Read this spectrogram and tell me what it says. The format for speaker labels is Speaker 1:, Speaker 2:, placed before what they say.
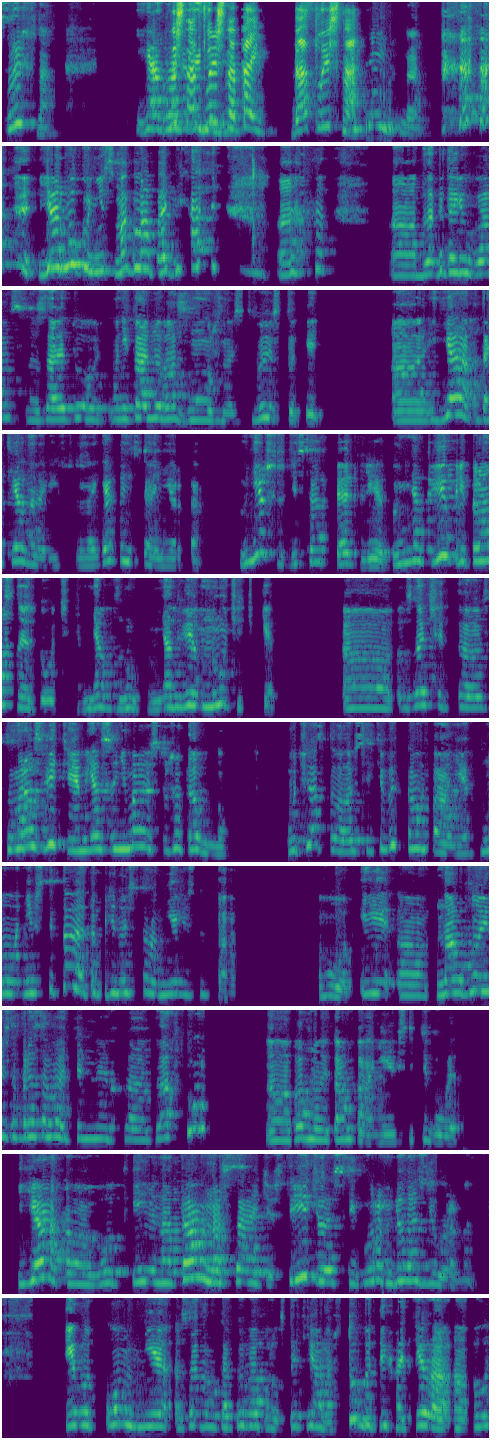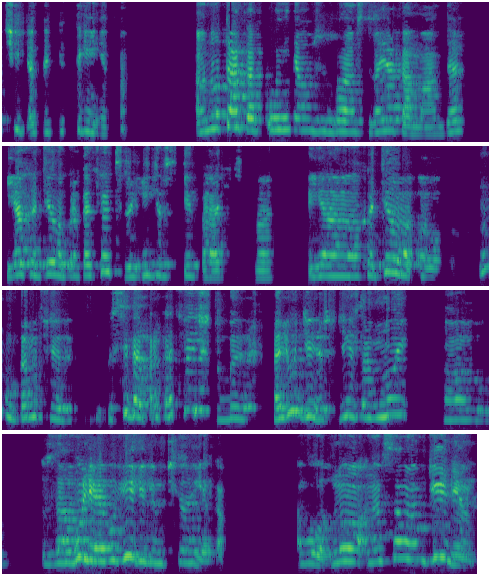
Speaker 1: Слышно?
Speaker 2: Я слышно, слышно, Тань. Да, слышно.
Speaker 1: Отлично. Я руку не смогла поднять. А, благодарю вас за эту уникальную возможность выступить. А, я Татьяна Аришина, я пенсионерка. Мне 65 лет. У меня две прекрасные дочки, у меня внук, у меня две внучечки. А, значит, э, саморазвитием я занимаюсь уже давно. Участвовала в сетевых компаниях, но не всегда это приносило мне результат. Вот. И э, на одной из образовательных э, платформ, э, в одной компании в сетевой, я э, вот именно там на сайте встретилась с Егором Белозеровым. И вот он мне задал такой вопрос, Татьяна, что бы ты хотела а, получить от этих тренингов? А, но так как у меня уже была своя команда, я хотела прокачать свои лидерские качества, я хотела, а, ну, короче, себя прокачать, чтобы люди шли за мной за более уверенным человеком. Вот. Но на самом деле,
